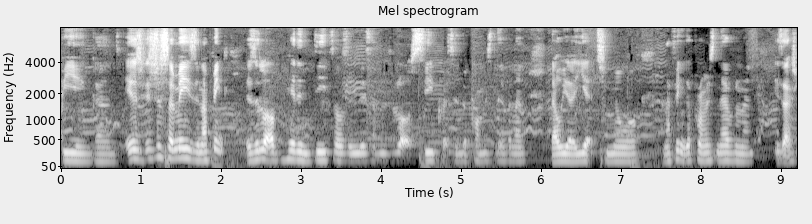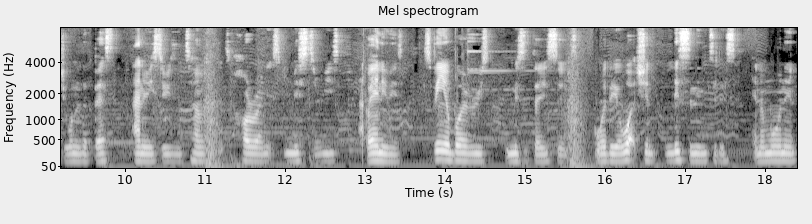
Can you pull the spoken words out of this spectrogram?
being and it's, it's just amazing. I think there's a lot of hidden details in this and there's a lot of secrets in the promised neverland that we are yet to know of. And i think the promised neverland is actually one of the best anime series in terms of its horror and its mysteries. But anyways it's been your boy Reese Mr. 36 whether you're watching listening to this in the morning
